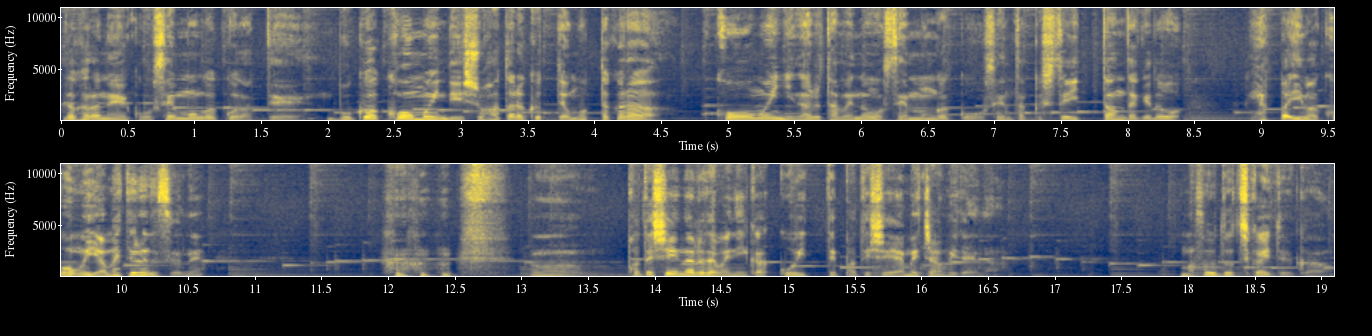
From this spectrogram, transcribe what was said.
だからねこう専門学校だって僕は公務員で一生働くって思ったから公務員になるための専門学校を選択していったんだけどやっぱ今公務員辞めてるんですよね。うん。パティシエになるために学校行ってパティシエ辞めちゃうみたいな。まあそれと近いというか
